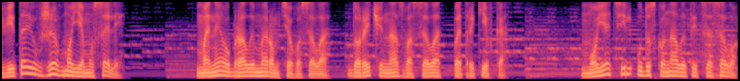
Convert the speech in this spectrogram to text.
Вітаю вже в моєму селі. Мене обрали мером цього села, до речі, назва села Петриківка. Моя ціль удосконалити це село.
